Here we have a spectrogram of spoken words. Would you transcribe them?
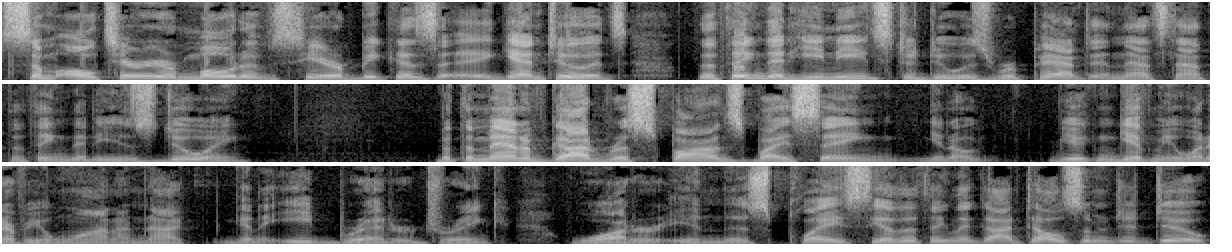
some ulterior motives here because, again, too, it's the thing that he needs to do is repent, and that's not the thing that he is doing. But the man of God responds by saying, You know, you can give me whatever you want. I'm not going to eat bread or drink water in this place. The other thing that God tells him to do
